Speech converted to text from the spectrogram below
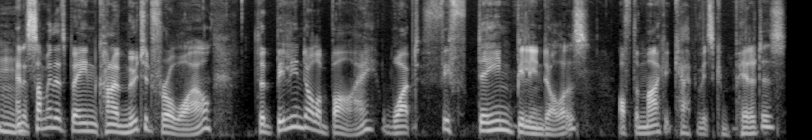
Hmm. And it's something that's been kind of mooted for a while. The billion dollar buy wiped $15 billion off the market cap of its competitors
